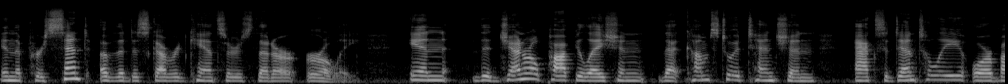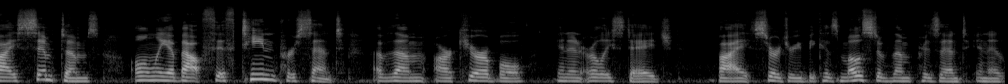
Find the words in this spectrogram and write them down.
in the percent of the discovered cancers that are early. In the general population that comes to attention accidentally or by symptoms, only about 15% of them are curable in an early stage by surgery because most of them present in a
